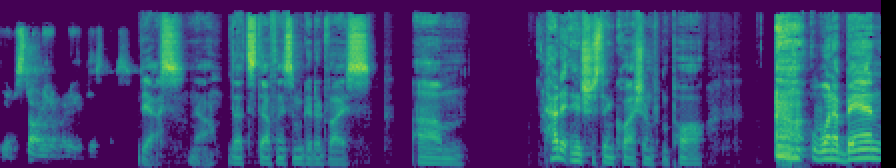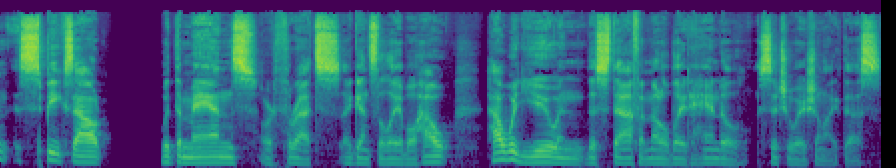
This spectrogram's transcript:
you know starting and running a business Yes, no, that's definitely some good advice. Um, had an interesting question from Paul. when a band speaks out with demands or threats against the label, how how would you and the staff at Metal Blade handle a situation like this?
